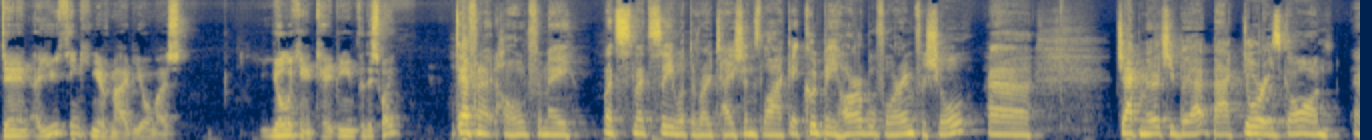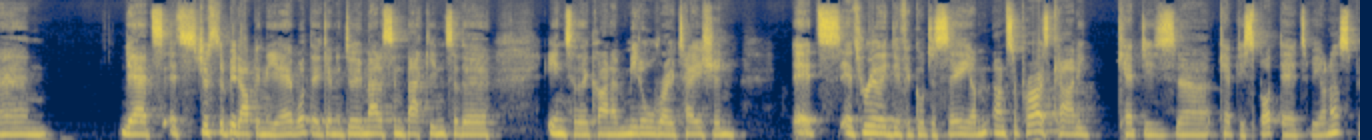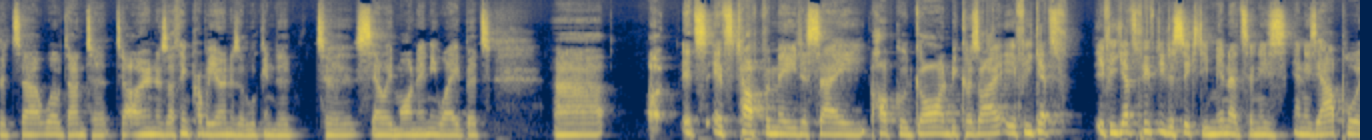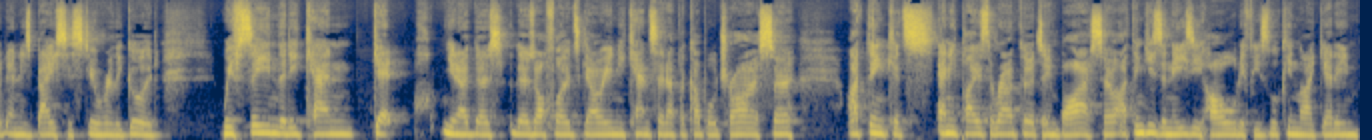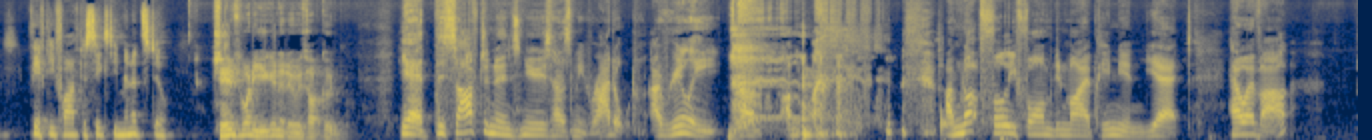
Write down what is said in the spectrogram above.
Dan, are you thinking of maybe almost you're looking at keeping him for this week? Definite hold for me. Let's let's see what the rotation's like. It could be horrible for him for sure. Uh, Jack Murchie back, back Dory's gone. Um, yeah, it's it's just a bit up in the air what they're going to do. Madison back into the into the kind of middle rotation. It's it's really difficult to see. I'm I'm surprised Cardi kept his uh, kept his spot there to be honest. But uh, well done to to owners. I think probably owners are looking to to sell him on anyway. But uh, it's it's tough for me to say Hopgood gone because I if he gets if he gets 50 to 60 minutes and his and his output and his base is still really good, we've seen that he can get you know those those offloads going. He can set up a couple of tries. So I think it's and he plays the round 13 buy. So I think he's an easy hold if he's looking like getting 55 to 60 minutes still. James, what are you going to do with Hopgood? Yeah, this afternoon's news has me rattled. I really, um, I'm, I'm not fully formed in my opinion yet. However,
